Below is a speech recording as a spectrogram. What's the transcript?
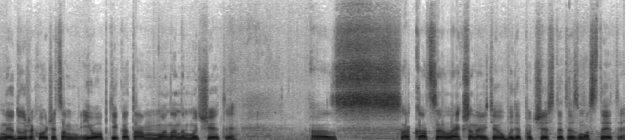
не дуже хочеться і оптика там можна намочити. А з АК це легше, навіть його буде почистити, змастити.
